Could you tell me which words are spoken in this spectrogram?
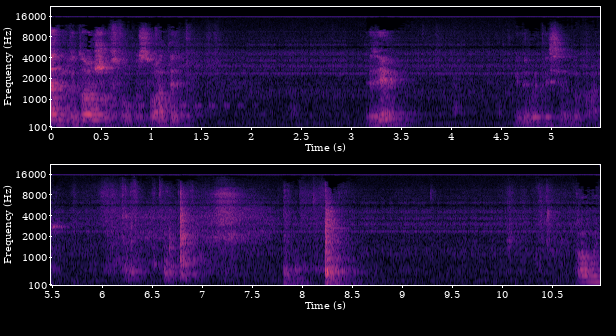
Починаємо тоді. того, щоб сфокусувати зір і дивитися до кадр. Пробуй.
